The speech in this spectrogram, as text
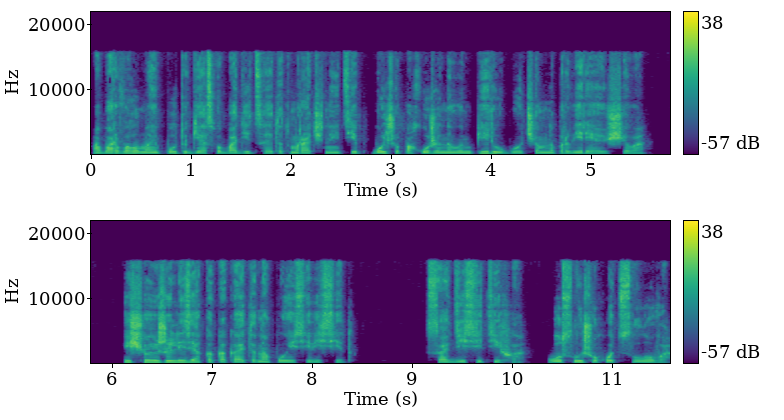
Оборвал мои потуги освободиться этот мрачный тип, больше похожий на вампирюгу, чем на проверяющего. Еще и железяка какая-то на поясе висит. Садись и тихо. Услышу хоть слово.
